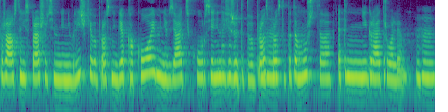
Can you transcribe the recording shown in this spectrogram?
Пожалуйста, не спрашивайте меня ни в личке вопрос нигде, какой мне взять курс. Я ненавижу этот вопрос угу. просто потому, что это не играет роли. Угу.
